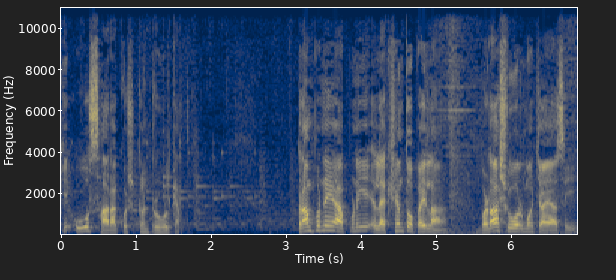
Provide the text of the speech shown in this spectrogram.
ਕਿ ਉਹ ਸਾਰਾ ਕੁਝ ਕੰਟਰੋਲ ਕਰਦੀ ਟਰੰਪ ਨੇ ਆਪਣੀ ਇਲੈਕਸ਼ਨ ਤੋਂ ਪਹਿਲਾਂ ਬੜਾ ਸ਼ੋਰ ਮਚਾਇਆ ਸੀ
